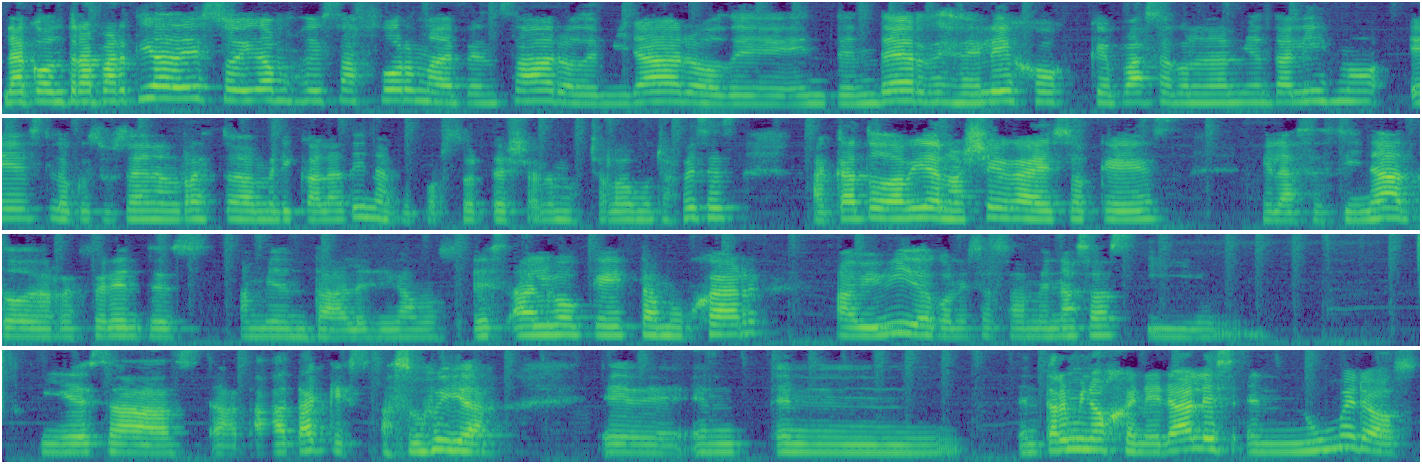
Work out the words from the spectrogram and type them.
la contrapartida de eso, digamos, de esa forma de pensar o de mirar o de entender desde lejos qué pasa con el ambientalismo, es lo que sucede en el resto de América Latina, que por suerte ya lo hemos charlado muchas veces. Acá todavía no llega a eso que es el asesinato de referentes ambientales, digamos. Es algo que esta mujer ha vivido con esas amenazas y, y esos ataques a su vida. Eh, en, términos generales, en números,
